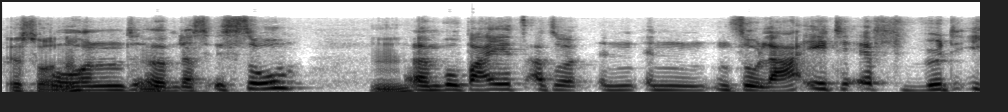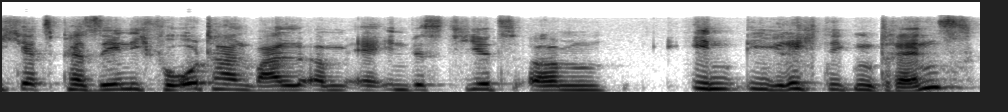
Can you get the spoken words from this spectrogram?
Ist so. Ne? Und ja. Ähm, das ist so. Mhm. Ähm, wobei jetzt also ein, ein Solar-ETF würde ich jetzt per se nicht verurteilen, weil ähm, er investiert ähm, in die richtigen Trends.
